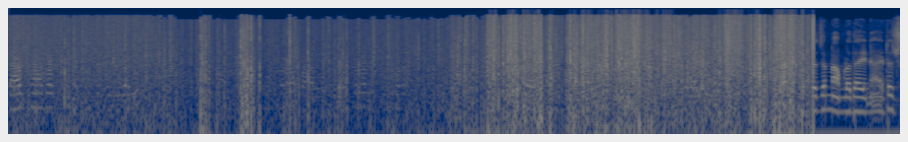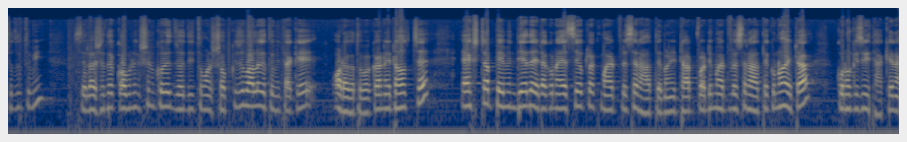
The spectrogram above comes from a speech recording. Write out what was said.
চার্জ না দেয় জন্য আমরা দেয় না। এটা শুধু তুমি সেলার সাথে কমিউনিকেশন করে যদি তোমার সব কিছু ভালো লাগে, তুমি তাকে অর্ডার করতে পারো। কারণ এটা হচ্ছে এক্সট্রা পেমেন্ট দিয়ে দেয়। এটা কোনো এসিও ক্লার্ক মার্কেট প্লেসের হাতে মানে থার্ড পার্টি মার্কেট প্লেসের হাতে কোনো, এটা কোনো কিছুই থাকে না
